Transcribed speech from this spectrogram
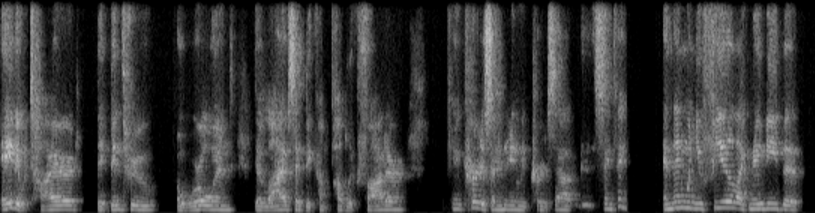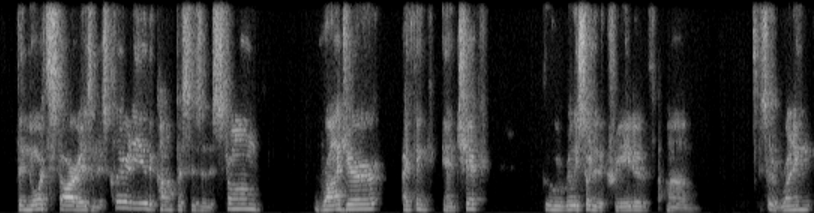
A, they were tired. They'd been through a whirlwind. Their lives had become public fodder. And Curtis, I didn't mean to leave Curtis out. Same thing. And then when you feel like maybe the the North Star isn't as clear to you, the compass isn't as strong. Roger, I think, and Chic, who were really sort of the creative, um, sort of running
